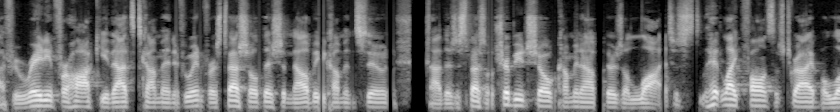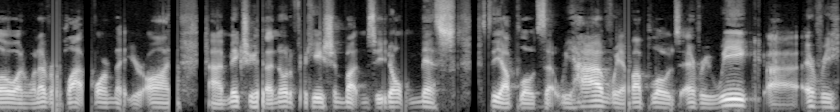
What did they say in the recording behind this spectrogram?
uh, if you're waiting for hockey, that's coming. If you're waiting for a special edition, that'll be coming soon. Uh, there's a special tribute show coming up. There's a lot. Just hit like, follow, and subscribe below on whatever platform that you're on. Uh, make sure you hit that notification button so you don't miss the uploads that we have. We have uploads every week. Uh, every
